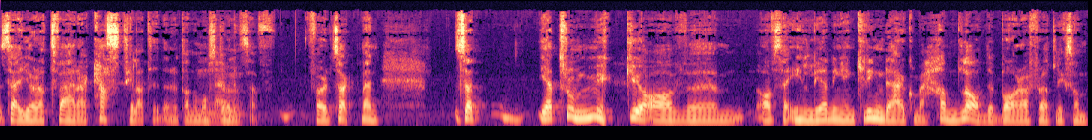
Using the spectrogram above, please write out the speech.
så här göra tvära kast hela tiden utan de måste Nej. vara lite så här förutsagt. Men så att jag tror mycket av, av så inledningen kring det här kommer handla av det bara för att liksom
